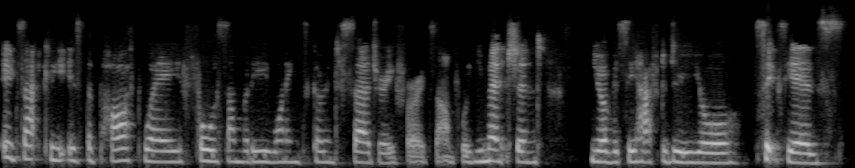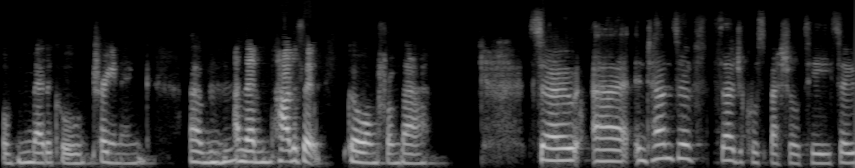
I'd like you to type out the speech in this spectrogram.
exactly is the pathway for somebody wanting to go into surgery, for example? You mentioned you obviously have to do your six years of medical training. Um, mm-hmm. And then how does it go on from there? So, uh, in terms of surgical specialty, so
